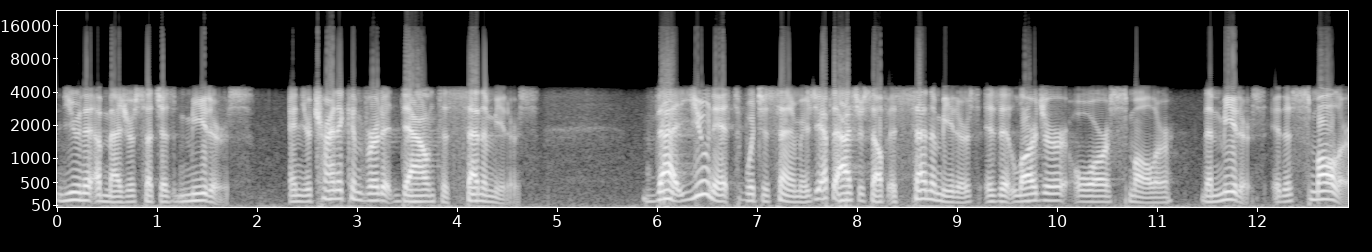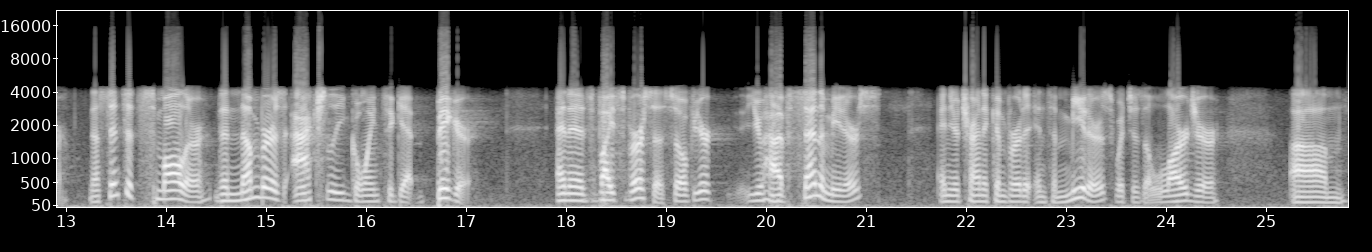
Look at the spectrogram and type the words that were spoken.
unit of measure, such as meters, and you're trying to convert it down to centimeters, that unit, which is centimeters, you have to ask yourself, is centimeters, is it larger or smaller than meters? It is smaller. Now, since it's smaller, the number is actually going to get bigger. And then it's vice versa. So if you're you have centimeters and you're trying to convert it into meters, which is a larger um,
